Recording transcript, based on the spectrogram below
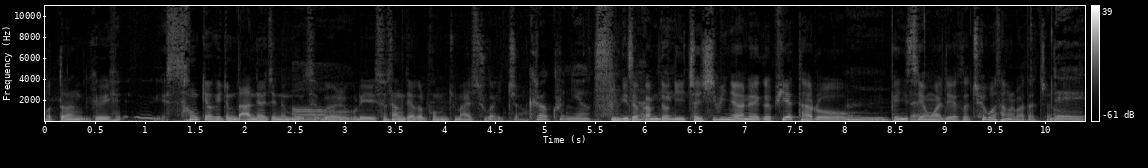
어떤 그 성격이 좀 나뉘어지는 모습을 어. 우리 수상작을 보면 좀 알 수가 있죠. 그렇군요. 김기덕 자, 감독이 네. 2012년에 그 피에타로 음. 베니스 네. 영화제에서 최고상을 받았죠. 네.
